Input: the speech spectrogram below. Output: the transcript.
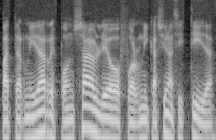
paternidad responsable o fornicación asistida,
